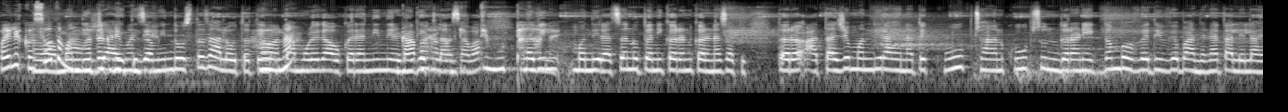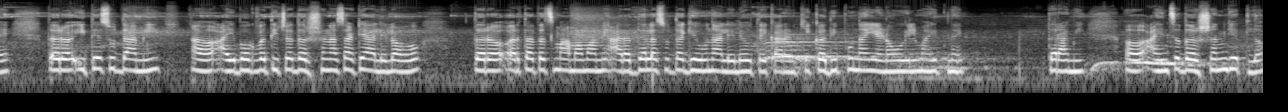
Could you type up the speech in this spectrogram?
पहिले कसं होतं मंदिर जे आहे दगडी ते मंदिर? जमीनदोस्त झालं होतं ते हो? त्यामुळे गावकऱ्यांनी निर्णय घेतला असावा नवीन. मंदिराचं नूतनीकरण करण्यासाठी तर आता जे मंदिर आहे ना ते खूप छान खूप सुंदर आणि एकदम भव्य दिव्य बांधण्यात आलेलं आहे तर इथे सुद्धा आम्ही आई भगवतीच्या दर्शनासाठी आलेलो आहो तर अर्थातच मामा मामी आराध्याला सुद्धा घेऊन आलेले होते कारण की कधी पुन्हा येणं होईल माहीत नाही तर आम्ही आईंचं दर्शन घेतलं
